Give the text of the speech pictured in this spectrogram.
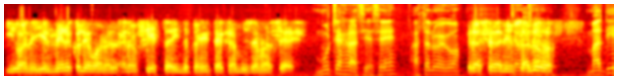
y bueno, y el miércoles, bueno, la gran fiesta de Independiente acá en Villa Mercedes. Muchas gracias, ¿eh? Hasta luego. Gracias, Dani. Un saludo. Matías.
